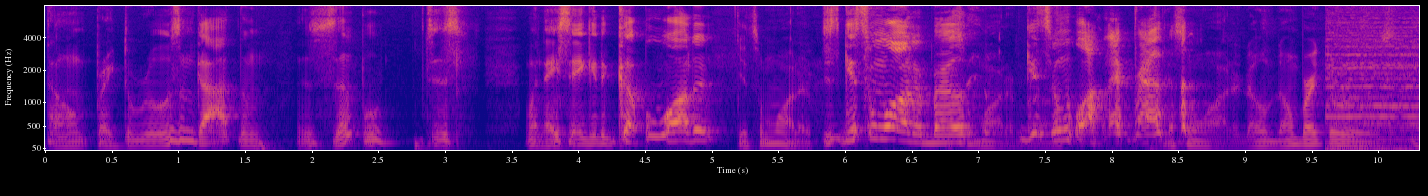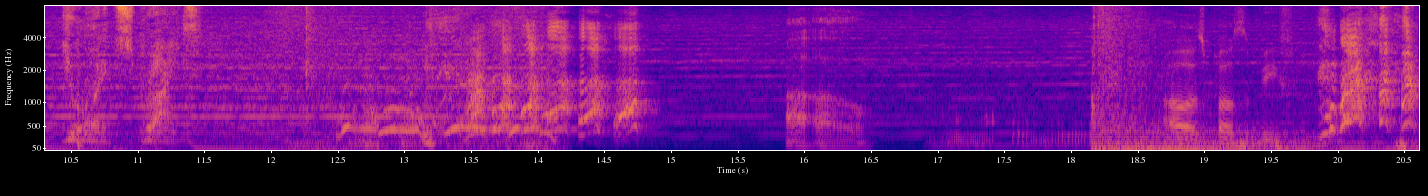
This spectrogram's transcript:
don't break the rules in Gotham. It's simple. Just when they say get a cup of water, Get some water. just get some water, bro. Get some water, Get some water, bro. Get some water. Don't don't break the rules. You wanted Sprite. Uh oh. Oh, it's supposed to be.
